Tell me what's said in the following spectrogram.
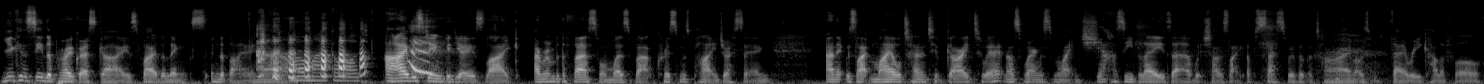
You can see the progress, guys, via the links in the bio now. Oh my god. I was doing videos like I remember the first one was about Christmas party dressing. And it was like my alternative guide to it. And I was wearing some like jazzy blazer, which I was like obsessed with at the time. I was very colourful.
